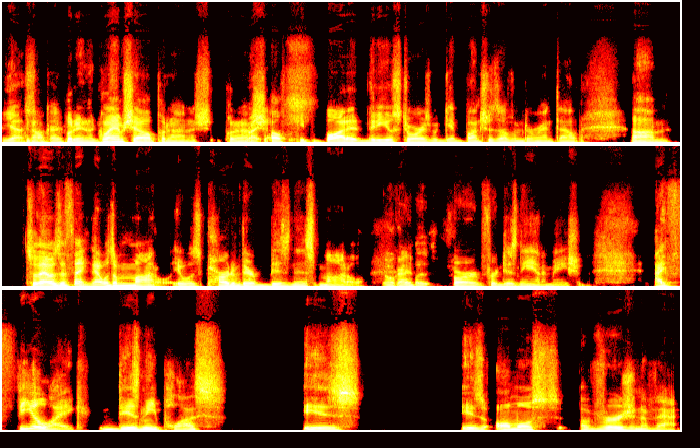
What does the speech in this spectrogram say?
Yes. You know, okay. put it in a glam shell, put it on a sh- put it on Right. a shelf. People bought it. Video stores would get bunches of them to rent out. Um, so that was the thing. That was a model. It was part of their business model Okay. for for Disney animation. I feel like Disney Plus is is almost a version of that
